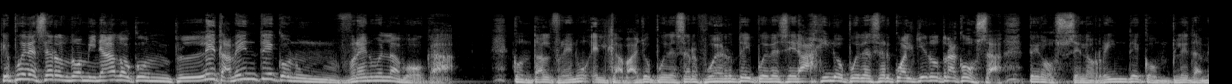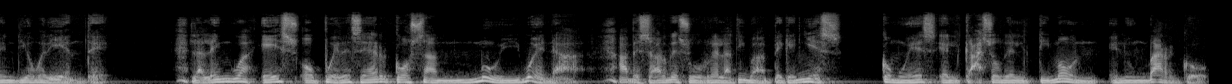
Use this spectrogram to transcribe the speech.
que puede ser dominado completamente con un freno en la boca. Con tal freno el caballo puede ser fuerte y puede ser ágil o puede ser cualquier otra cosa, pero se lo rinde completamente obediente. La lengua es o puede ser cosa muy buena, a pesar de su relativa pequeñez, como es el caso del timón en un barco.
